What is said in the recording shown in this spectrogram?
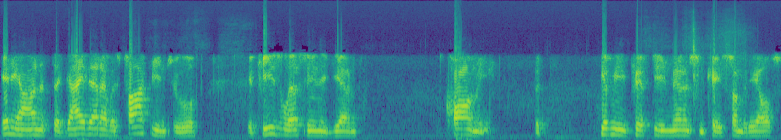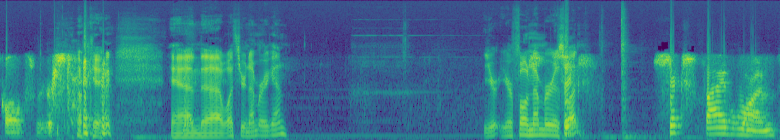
anyhow, and if the guy that I was talking to, if he's listening again, call me. Give me 15 minutes in case somebody else calls first. okay. and uh, what's your number again? Your your phone number is what? Six five one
